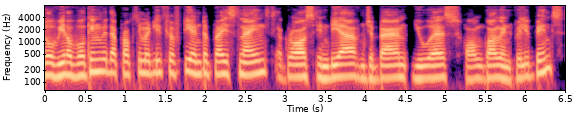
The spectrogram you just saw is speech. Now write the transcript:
So we are working with approximately 50 enterprise clients across India, Japan, US, Hong Kong, and Philippines.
